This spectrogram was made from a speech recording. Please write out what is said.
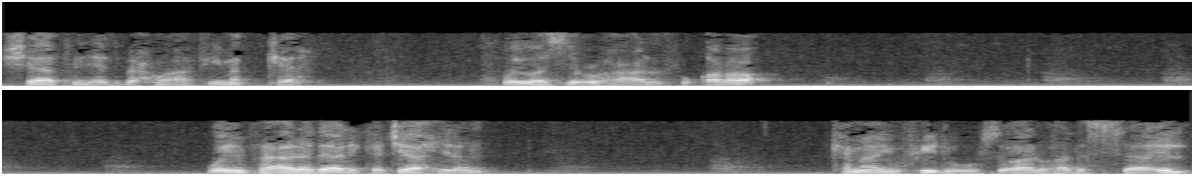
شاة يذبحها في مكة ويوزعها على الفقراء. وإن فعل ذلك جاهلا كما يفيده سؤال هذا السائل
